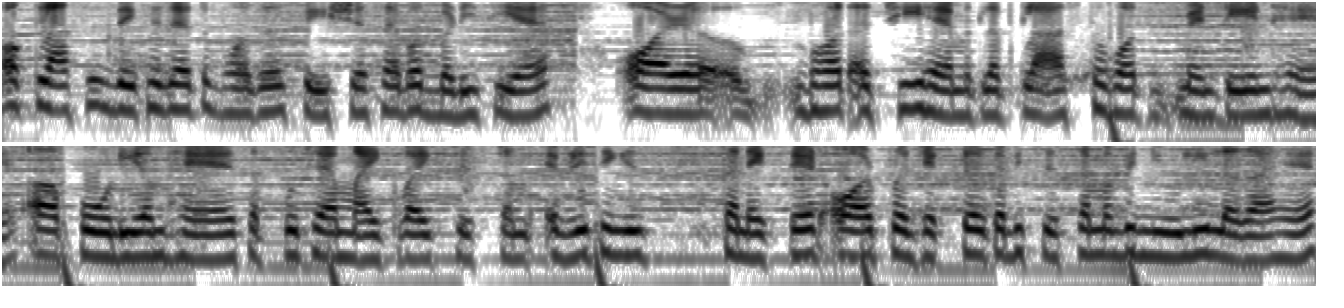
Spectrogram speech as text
और क्लासेस देखे जाए तो बहुत ज़्यादा स्पेशियस है, बहुत बड़ी सी है। और बहुत अच्छी है मतलब क्लास तो बहुत मेंटेन्ड है। पोडियम है, सब कुछ है माइक वाइक सिस्टम एवरीथिंग इज़ कनेक्टेड और प्रोजेक्टर का भी सिस्टम अभी न्यूली लगा है।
